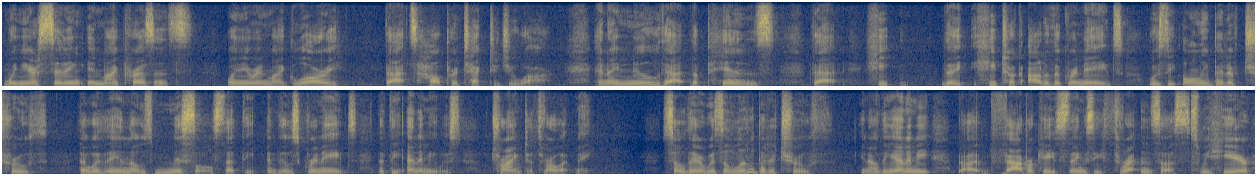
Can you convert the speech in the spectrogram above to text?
When you're sitting in my presence, when you're in my glory, that's how protected you are. And I knew that the pins that he, the, he took out of the grenades was the only bit of truth that was in those missiles that the in those grenades that the enemy was trying to throw at me. So there was a little bit of truth. You know, the enemy uh, fabricates things, he threatens us. We hear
